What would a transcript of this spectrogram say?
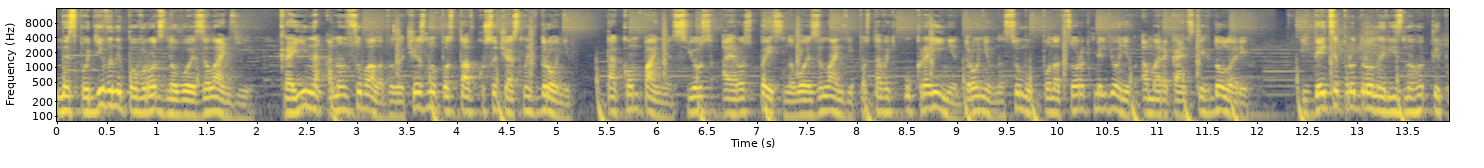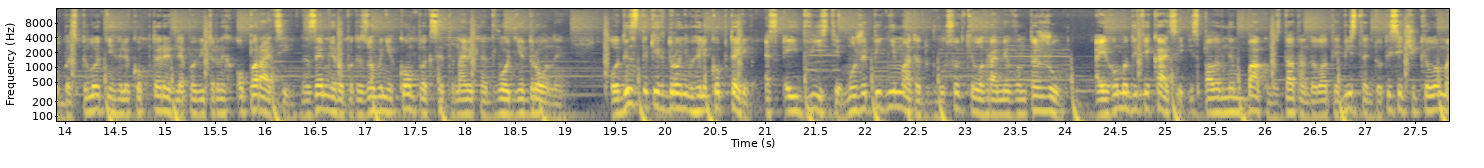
Несподіваний поворот з Нової Зеландії. Країна анонсувала величезну поставку сучасних дронів. Та компанія Syos Aerospace з Нової Зеландії поставить Україні дронів на суму понад 40 мільйонів американських доларів. Йдеться про дрони різного типу, безпілотні гелікоптери для повітряних операцій, наземні роботизовані комплекси та навіть надводні дрони. Один з таких дронів-гелікоптерів SA-200 може піднімати до 200 кг вантажу, а його модифікації із паливним баком здатна долати відстань до 1000 км.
